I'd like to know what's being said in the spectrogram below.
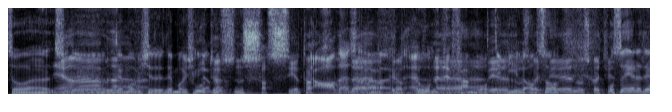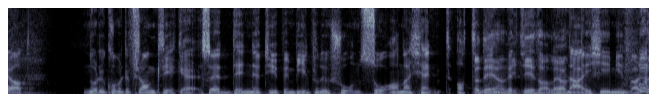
Så, eh, så Ja, men det, det det, må vi ikke, det må vi ikke glemme. 2000 chassis, takk. Ja, det det er akkurat Jo, men det er 85 Vi- biler også. vi- Og så er det det at når du kommer til Frankrike, så er denne typen bilproduksjon så anerkjent at Ja, det er den ikke i Italia. Nei, ikke i min verden.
